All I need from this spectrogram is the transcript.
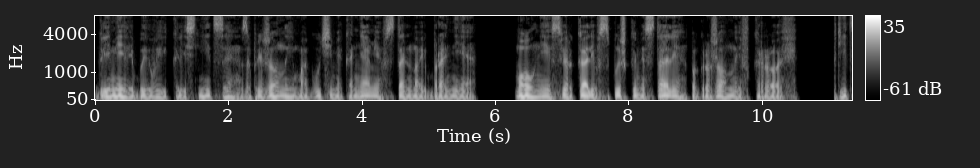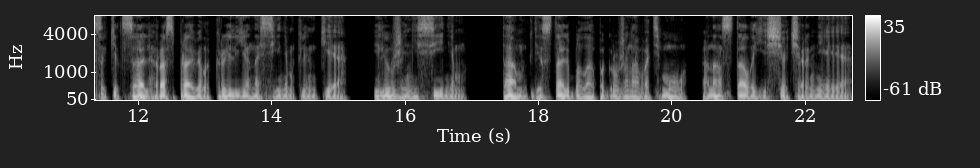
Гремели боевые колесницы, запряженные могучими конями в стальной броне. Молнии сверкали вспышками стали, погруженной в кровь. Птица Кецаль расправила крылья на синем клинке. Или уже не синем. Там, где сталь была погружена во тьму, она стала еще чернее.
